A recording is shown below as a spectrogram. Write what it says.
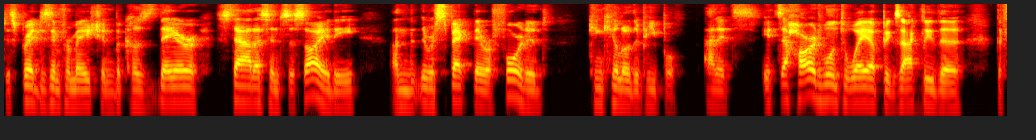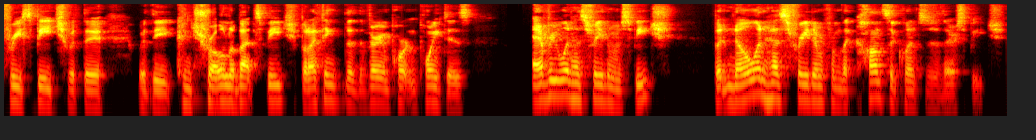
to spread disinformation because their status in society and the respect they're afforded can kill other people. And it's it's a hard one to weigh up exactly the the free speech with the with the control of that speech. But I think that the very important point is everyone has freedom of speech, but no one has freedom from the consequences of their speech.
